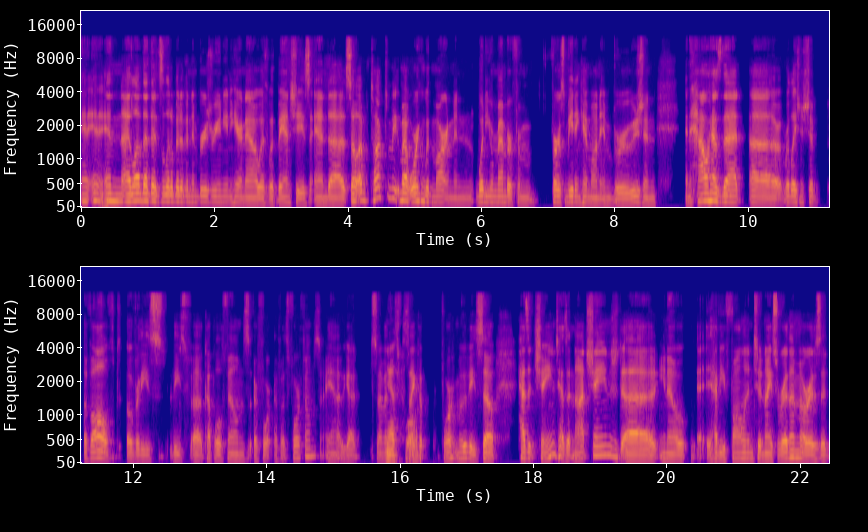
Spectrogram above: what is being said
and, and, and I love that there's a little bit of an In Bruges reunion here now with with Banshees. And uh, so, um, talk to me about working with Martin and what do you remember from first meeting him on In Bruges, and and how has that uh, relationship evolved over these these uh, couple of films or four? If it's four films, yeah, we got seven, yeah, four. Psycho, four movies. So, has it changed? Has it not changed? Uh, you know, have you fallen into a nice rhythm, or is it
